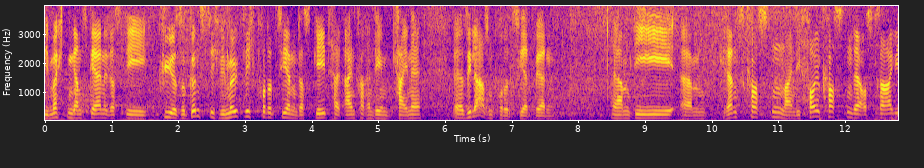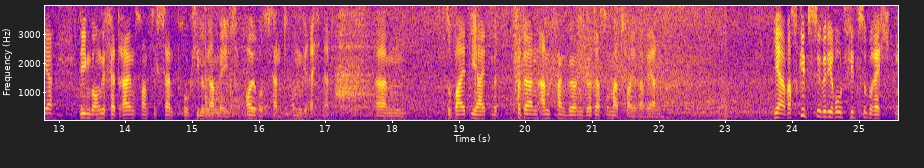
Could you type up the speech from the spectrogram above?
Die möchten ganz gerne, dass die Kühe so günstig wie möglich produzieren und das geht halt einfach, indem keine äh, Silagen produziert werden. Ähm, die ähm, Grenzkosten, nein, die Vollkosten der Australier liegen bei ungefähr 23 Cent pro Kilogramm Milch, Eurocent umgerechnet. Ähm, sobald die halt mit Füttern anfangen würden, wird das immer teurer werden. Ja, was gibt es über die Rotvieh zu berichten?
